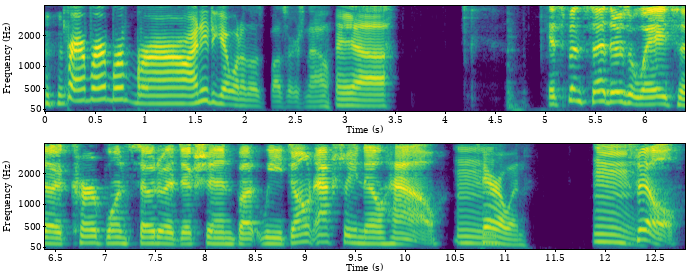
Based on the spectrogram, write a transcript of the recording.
I need to get one of those buzzers now. Yeah. it's been said there's a way to curb one's soda addiction, but we don't actually know how. Mm. It's heroin. Mm. Phil.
